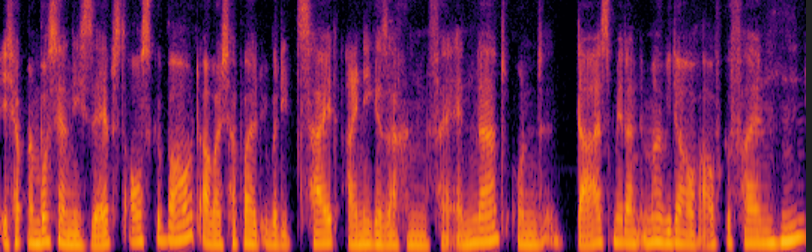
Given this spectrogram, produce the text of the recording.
ich habe meinen Bus ja nicht selbst ausgebaut, aber ich habe halt über die Zeit einige Sachen verändert und da ist mir dann immer wieder auch aufgefallen, hm,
